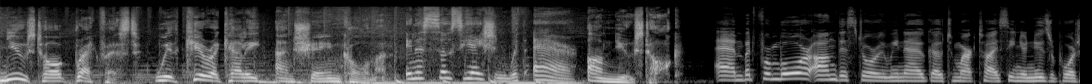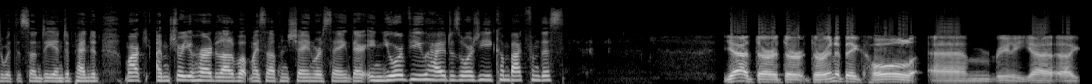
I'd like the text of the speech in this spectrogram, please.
Newstalk Breakfast with Ciara Kelly and Shane Coleman. In association with AIR on Newstalk. Um, but for more on this story, we now go to Mark Tighe, senior news reporter with the Sunday Independent. Mark, I'm sure you heard a lot of what myself and Shane were saying there. In your view, how does RTE come back from this? Yeah, they're they're they're in a big hole. Um, really, yeah, I,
